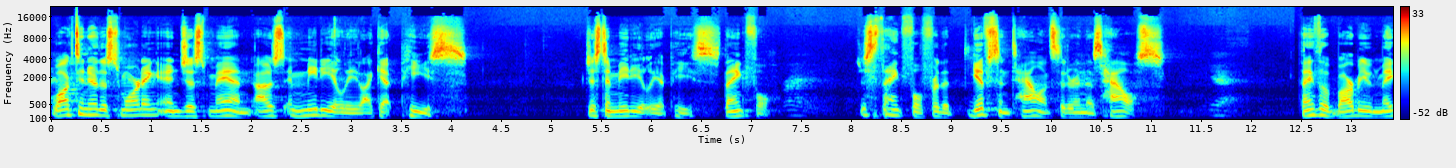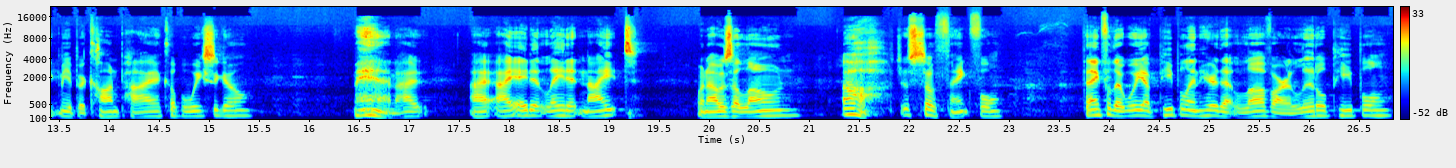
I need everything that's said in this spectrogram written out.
Walked in here this morning and just, man, I was immediately like at peace. Just immediately at peace. Thankful. Just thankful for the gifts and talents that are in this house. Thankful that Barbie would make me a pecan pie a couple weeks ago. Man, I I, I ate it late at night when I was alone. Oh, just so thankful. Thankful that we have people in here that love our little people,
